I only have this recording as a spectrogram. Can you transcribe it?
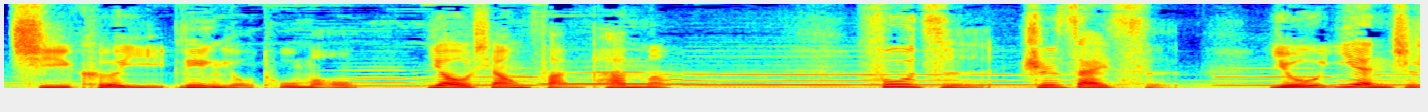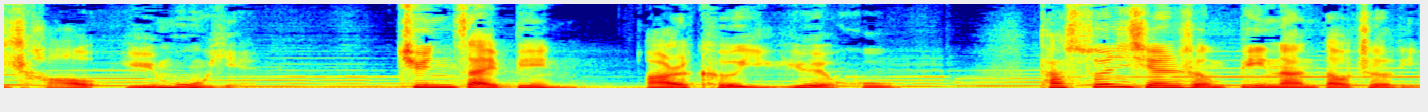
岂可以另有图谋？要想反叛吗？夫子之在此，由燕之朝于牧也。君在病而可以悦乎？他孙先生避难到这里，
